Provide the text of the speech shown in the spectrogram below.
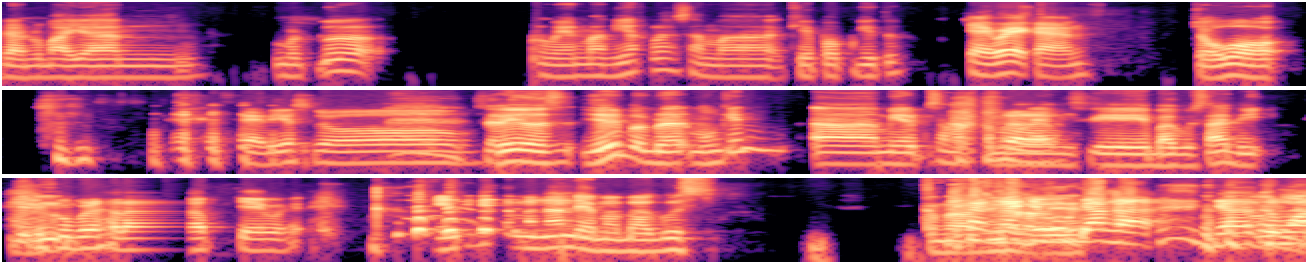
dan lumayan menurut gue lumayan maniak lah sama K-pop gitu. Cewek kan? Cowok. Serius dong. Serius. Jadi ber- mungkin eh, mirip sama temen yang si Bagus tadi. Jadi gue berharap cewek. Ini dia temenan deh sama Bagus. kenal juga Enggak kali ya. juga, enggak. Enggak Oh, semua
